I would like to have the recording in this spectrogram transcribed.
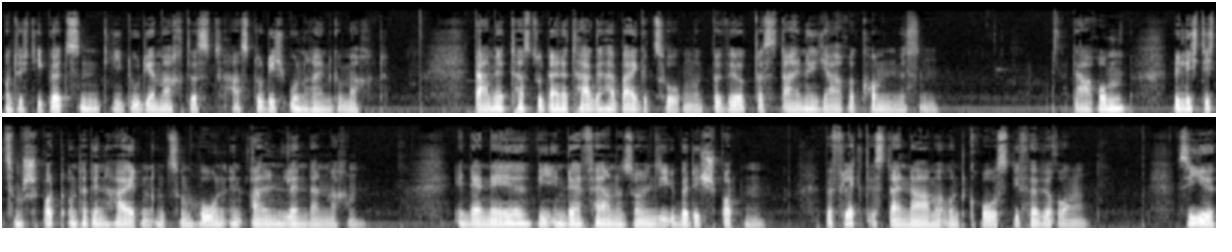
und durch die Götzen, die du dir machtest, hast du dich unrein gemacht. Damit hast du deine Tage herbeigezogen und bewirkt, dass deine Jahre kommen müssen. Darum will ich dich zum Spott unter den Heiden und zum Hohn in allen Ländern machen. In der Nähe wie in der Ferne sollen sie über dich spotten. Befleckt ist dein Name und groß die Verwirrung. Siehe,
